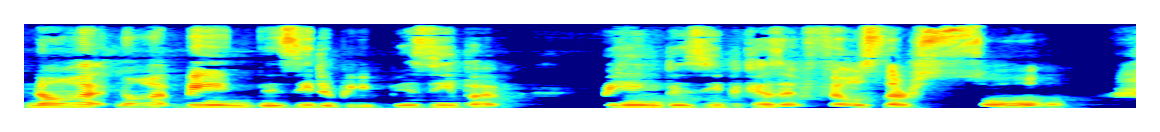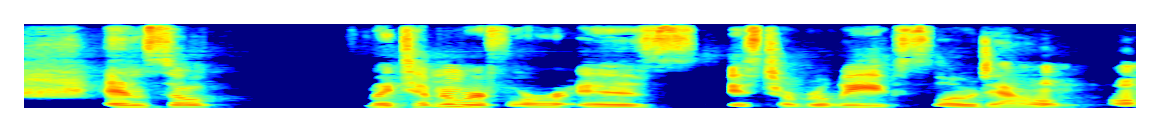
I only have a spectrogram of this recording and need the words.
Not not being busy to be busy, but being busy because it fills their soul and so my tip number four is is to really slow down, uh,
